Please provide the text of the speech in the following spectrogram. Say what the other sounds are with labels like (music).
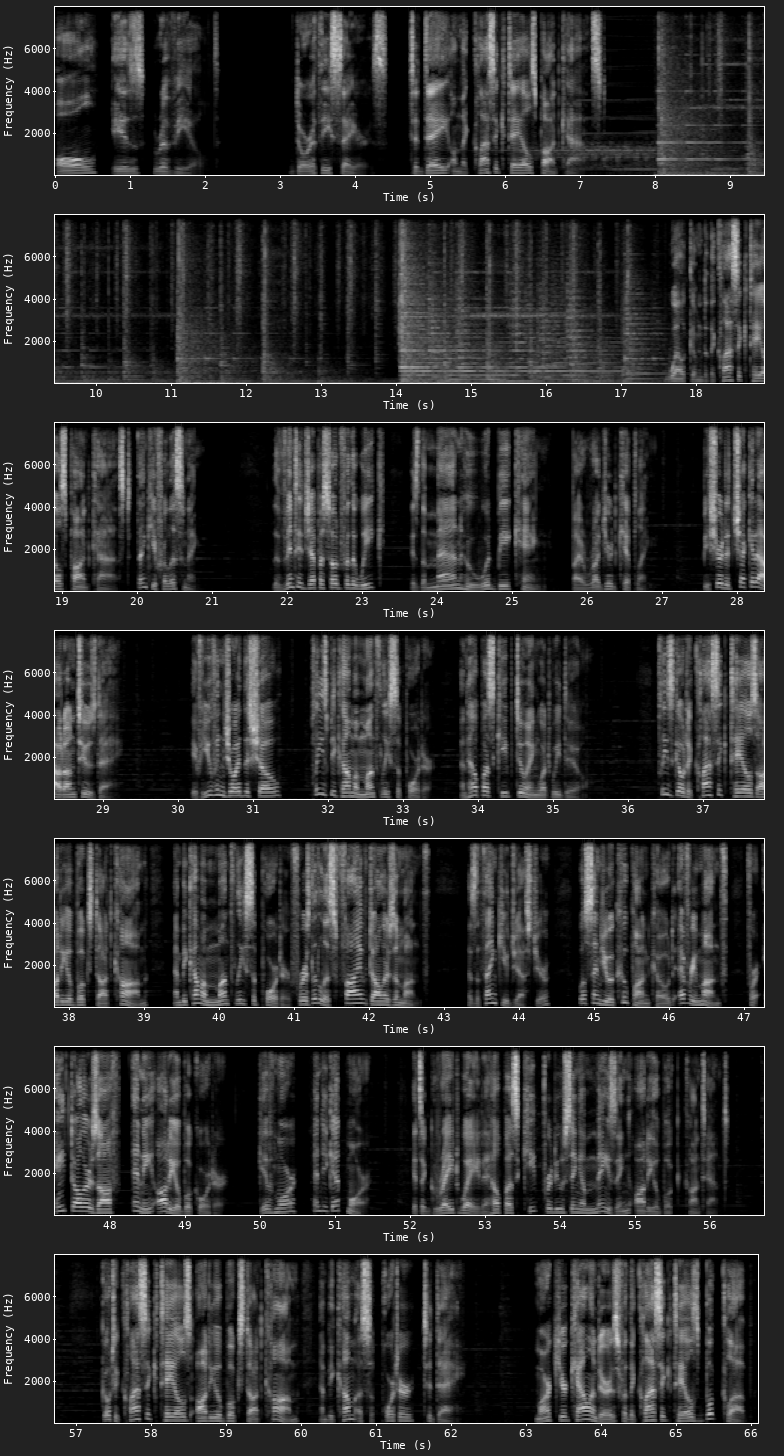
All is revealed. Dorothy Sayers, today on the Classic Tales podcast. Welcome to the Classic Tales podcast. Thank you for listening. The vintage episode for the week is The Man Who Would Be King by Rudyard Kipling. Be sure to check it out on Tuesday. If you've enjoyed the show, please become a monthly supporter and help us keep doing what we do. Please go to classictalesaudiobooks.com and become a monthly supporter for as little as $5 a month. As a thank you gesture, we'll send you a coupon code every month for $8 off any audiobook order. Give more and you get more. It's a great way to help us keep producing amazing audiobook content. Go to classictalesaudiobooks.com and become a supporter today. Mark your calendars for the Classic Tales Book Club.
